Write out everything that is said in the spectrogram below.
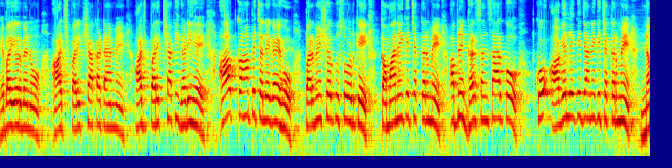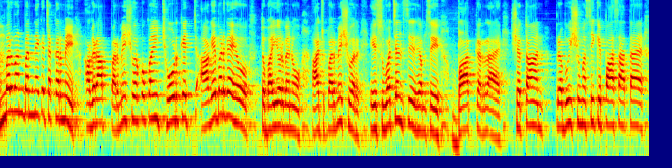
हे भाई और बहनों, आज परीक्षा का टाइम है, आज परीक्षा की घड़ी है। आप कहाँ पे चले गए हो? परमेश्वर को छोड़ के, कमाने के चक्कर में, अपने घर संसार को को आगे लेके जाने के चक्कर में, नंबर वन बनने के चक्कर में, अगर आप परमेश्वर को कहीं छोड़ के आगे बढ़ गए हो तो भाई और बहनों, आज परमेश्वर इस वचन से हमसे बात कर रहा है। शैतान प्रभु यीशु मसीह के पास आता है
